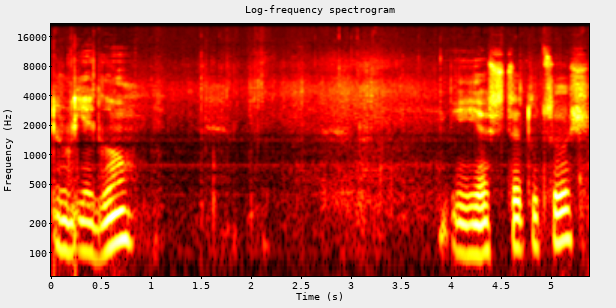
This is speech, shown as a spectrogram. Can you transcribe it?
drugiego. I jeszcze tu coś.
